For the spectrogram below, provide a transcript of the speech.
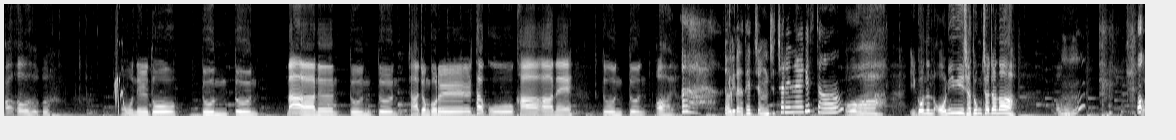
어, 어, 어. 오늘도 뚠뚠 나는 뚠뚠 자전거를 타고 가네 뚠뚠 어휴 여기다가 대충 주차를 해놔야겠어. 와 이거는 어린이 자동차잖아 어, 응? 어?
